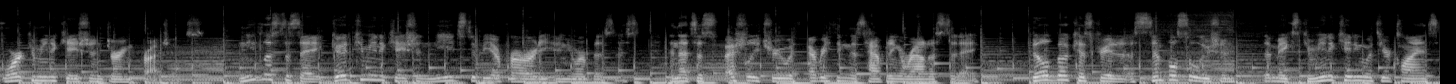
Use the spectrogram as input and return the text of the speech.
poor communication during projects. Needless to say, good communication needs to be a priority in your business, and that's especially true with everything that's happening around us today. BuildBook has created a simple solution that makes communicating with your clients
